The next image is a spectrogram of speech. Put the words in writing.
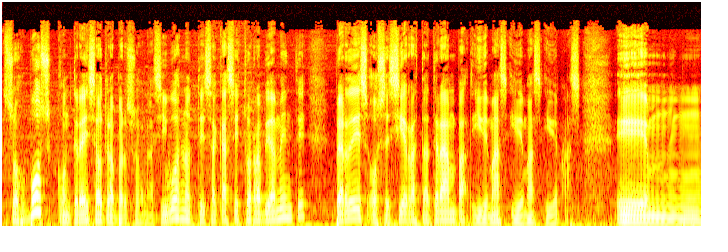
Sos vos contra esa otra persona. Si vos no te sacás esto rápidamente, perdés o se cierra esta trampa y demás, y demás, y demás. Eh,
